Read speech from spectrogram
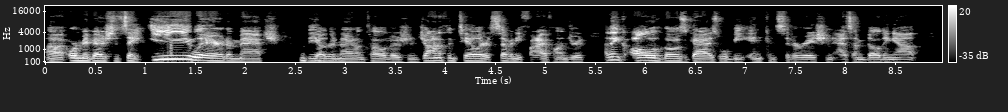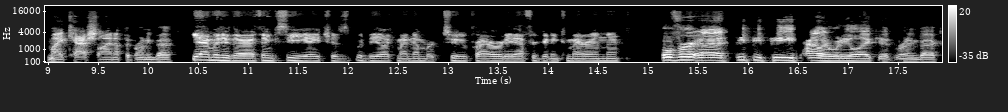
uh, or maybe I should say Elaire to match the other night on television. Jonathan Taylor at 7,500. I think all of those guys will be in consideration as I'm building out my cash lineup at running back. Yeah, I'm with you there. I think CEH is would be like my number two priority after getting Kamara in there. Over at GPP, Tyler, what do you like at running back?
